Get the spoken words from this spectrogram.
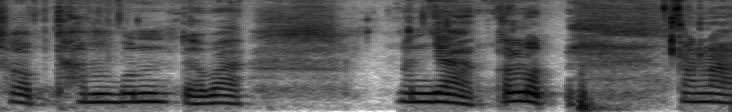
ชอบทำบุญแต่ว่ามันอยากก็หลดกะลา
